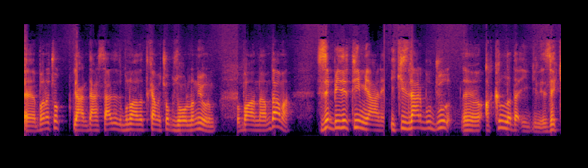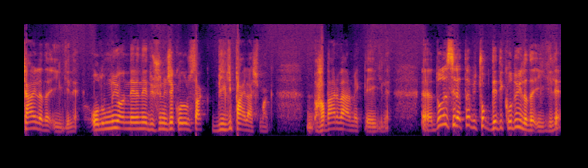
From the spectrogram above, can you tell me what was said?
Ee, bana çok yani derslerde de bunu anlatırken çok zorlanıyorum bu anlamda ama size belirteyim yani ikizler burcu e, akılla da ilgili, zekayla da ilgili. Olumlu yönlerini düşünecek olursak bilgi paylaşmak, haber vermekle ilgili. E, dolayısıyla tabii çok dedikoduyla da ilgili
